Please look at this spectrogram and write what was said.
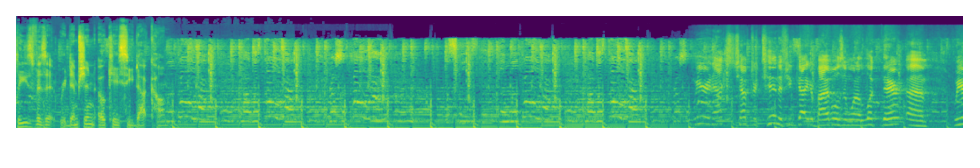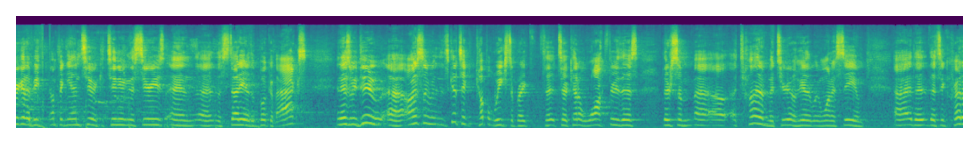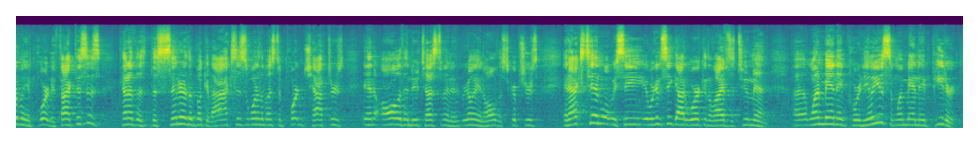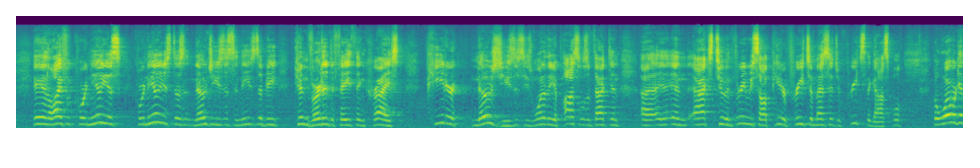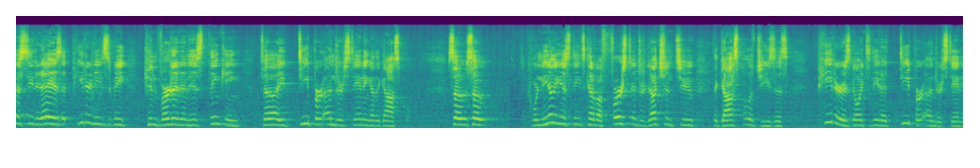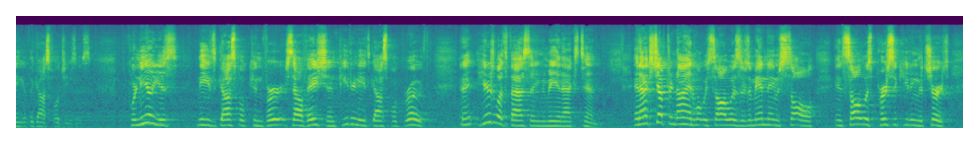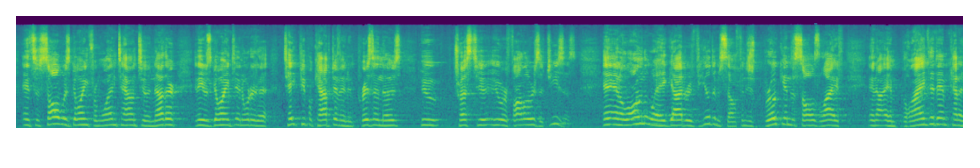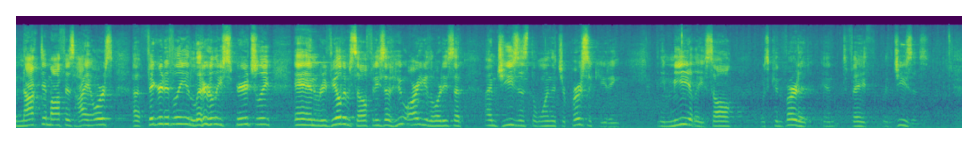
please visit redemptionokc.com. We're in Acts chapter 10. If you've got your Bibles and want to look there, um, we are going to be jumping into and continuing this series and uh, the study of the book of Acts. And as we do, uh, honestly, it's going to take a couple weeks to break to, to kind of walk through this. There's some uh, a ton of material here that we want to see, and uh, that, that's incredibly important. In fact, this is kind of the, the center of the book of Acts. This is one of the most important chapters in all of the New Testament and really in all the scriptures. In Acts 10, what we see, we're going to see God work in the lives of two men uh, one man named Cornelius and one man named Peter. In the life of Cornelius, Cornelius doesn't know Jesus and needs to be converted to faith in Christ. Peter knows Jesus. He's one of the apostles. In fact, in, uh, in Acts 2 and 3, we saw Peter preach a message and preach the gospel. But what we're going to see today is that Peter needs to be converted in his thinking to a deeper understanding of the gospel. So, so Cornelius needs kind of a first introduction to the gospel of Jesus. Peter is going to need a deeper understanding of the gospel of Jesus. Cornelius needs gospel convert salvation. Peter needs gospel growth. And here's what's fascinating to me in Acts 10. In Acts chapter 9, what we saw was there's a man named Saul, and Saul was persecuting the church. And so Saul was going from one town to another, and he was going to, in order to take people captive and imprison those who trust, who, who were followers of Jesus. And, and along the way, God revealed himself and just broke into Saul's life and, uh, and blinded him, kind of knocked him off his high horse, uh, figuratively, literally, spiritually, and revealed himself. And he said, Who are you, Lord? He said, I'm Jesus, the one that you're persecuting. And immediately Saul was converted into faith with Jesus.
